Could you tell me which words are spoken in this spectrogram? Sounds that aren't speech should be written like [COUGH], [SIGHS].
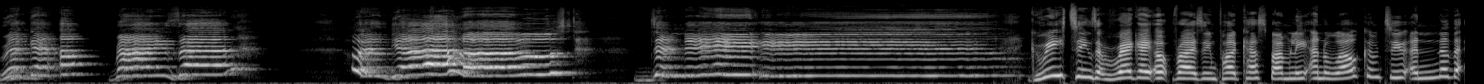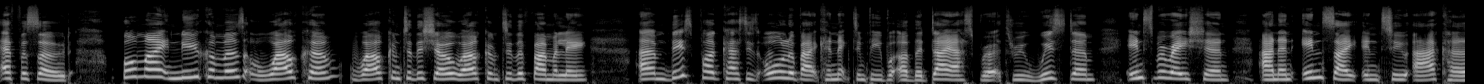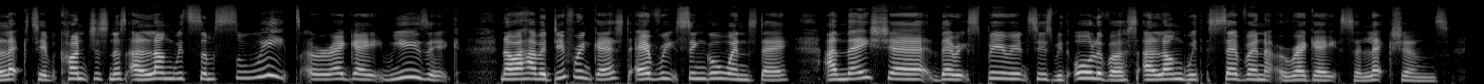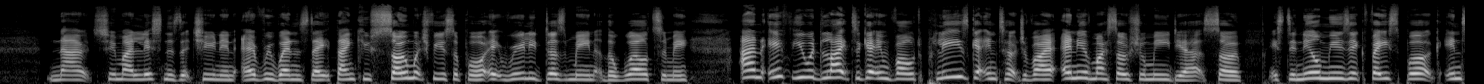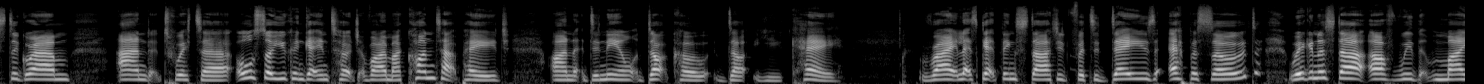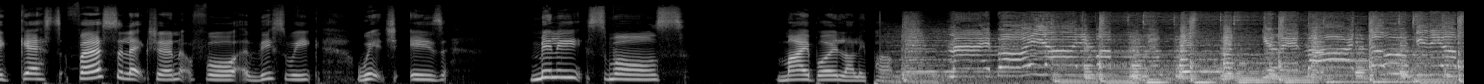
Reggae Uprising with your host, Denise. Greetings, Reggae Uprising podcast family, and welcome to another episode. For my newcomers, welcome. Welcome to the show. Welcome to the family. Um, this podcast is all about connecting people of the diaspora through wisdom, inspiration, and an insight into our collective consciousness, along with some sweet reggae music. Now, I have a different guest every single Wednesday, and they share their experiences with all of us, along with seven reggae selections. Now, to my listeners that tune in every Wednesday, thank you so much for your support. It really does mean the world to me. And if you would like to get involved, please get in touch via any of my social media. So it's Daniil Music, Facebook, Instagram, and Twitter. Also, you can get in touch via my contact page on daniil.co.uk. Right, let's get things started for today's episode. We're going to start off with my guest's first selection for this week, which is Millie Smalls, My Boy Lollipop. My boy lollipop, you my heart go giddy up.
